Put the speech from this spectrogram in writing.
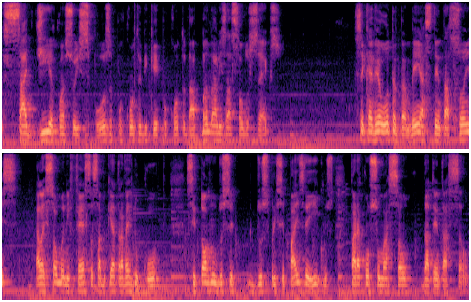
sadia com a sua esposa por conta de quê? Por conta da banalização do sexo. Você quer ver outra também? As tentações, elas são manifestas, sabe o que? Através do corpo. Se tornam dos, dos principais veículos para a consumação da tentação.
